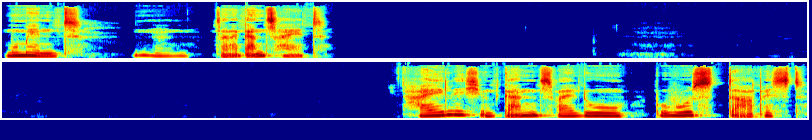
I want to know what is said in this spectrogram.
Moment, in seiner Ganzheit. Heilig und ganz, weil du bewusst da bist.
